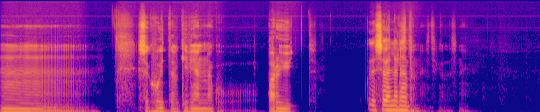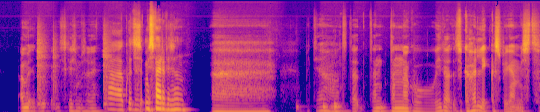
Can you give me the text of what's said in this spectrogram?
mm.. sihuke huvitav kivi on nagu barüüt. kuidas see välja näeb? Mis küsimus oli äh,? kuidas, mis värvi see on äh,? ma ei tea, ta, ta on, ta on nagu iga, sihuke hallikas pigem vist.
